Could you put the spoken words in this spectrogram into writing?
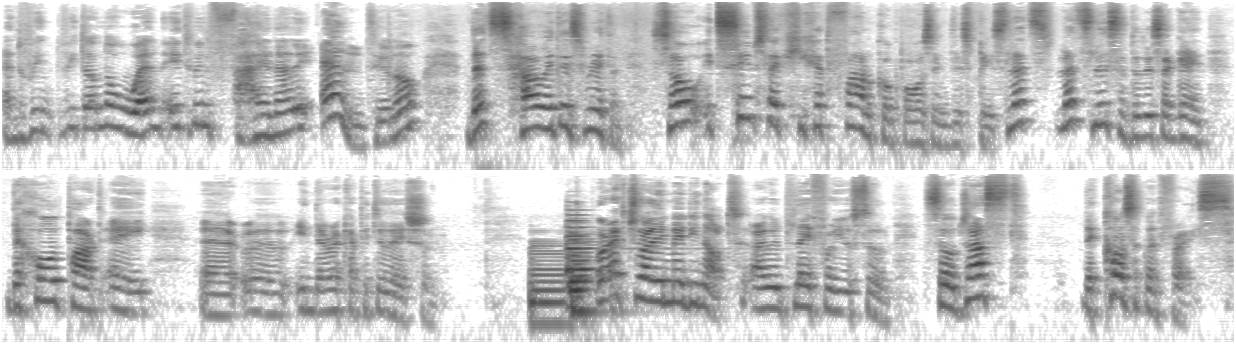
And we, we don't know when it will finally end you know? That's how it is written. So it seems like he had fun composing this piece. Let's let's listen to this again the whole part a uh, uh, in the recapitulation. Or actually maybe not. I will play for you soon. So just the consequent phrase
